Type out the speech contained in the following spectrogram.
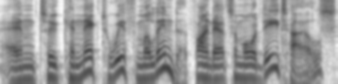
and to connect with Melinda, find out some more details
